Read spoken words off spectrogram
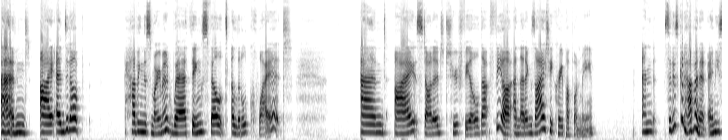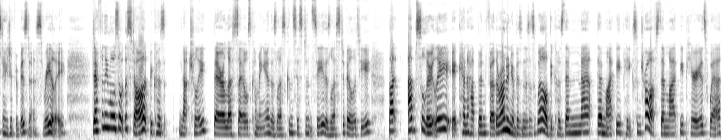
And I ended up having this moment where things felt a little quiet. And I started to feel that fear and that anxiety creep up on me. And so this can happen at any stage of your business, really. Definitely more so at the start because naturally there are less sales coming in, there's less consistency, there's less stability, but absolutely it can happen further on in your business as well because there may, there might be peaks and troughs. There might be periods where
